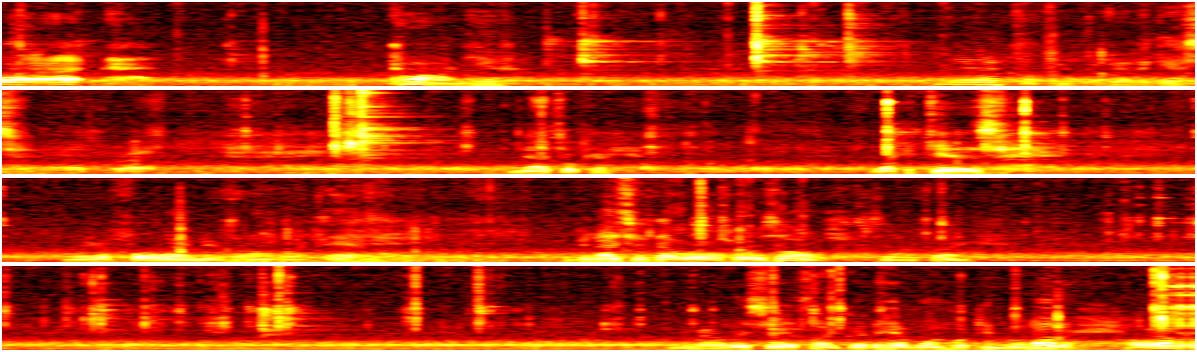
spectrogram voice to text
But, come on, you. Yeah, it's okay like that, I guess. No, it's okay. Like it is. I got full enders on like that. It'd be nice if that were all horizontal, is the only thing. Remember they say it's not good to have one hook into another. However,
